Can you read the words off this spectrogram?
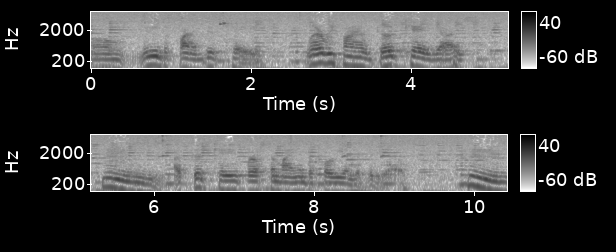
Um, we need to find a good cave. Where do we find a good cave, guys? Hmm, a good cave for us to mine in before we end the video. Hmm.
